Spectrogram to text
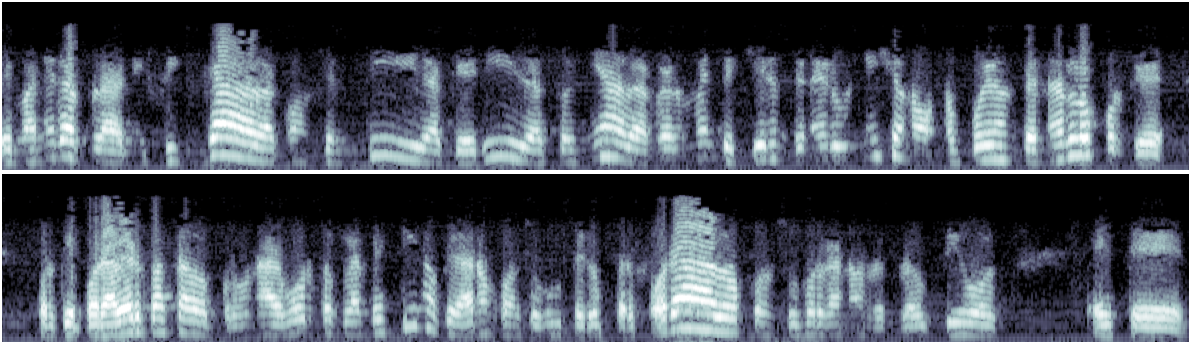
de manera planificada, consentida, querida, soñada, realmente quieren tener un niño, no, no pueden tenerlo porque porque por haber pasado por un aborto clandestino quedaron con sus úteros perforados, con sus órganos reproductivos, este,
